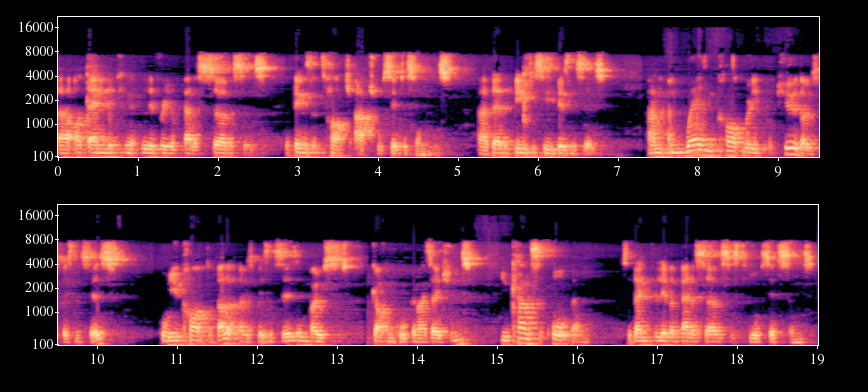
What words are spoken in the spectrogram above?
uh, are then looking at delivery of better services, the things that touch actual citizens. Uh, they're the B2C businesses. And, and where you can't really procure those businesses, or you can't develop those businesses in most government organizations, you can support them to then deliver better services to your citizens.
